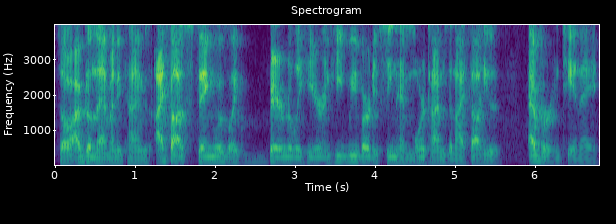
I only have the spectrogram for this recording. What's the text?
So I've done that many times. I thought Sting was like barely here, and he we've already seen him more times than I thought he was ever in TNA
